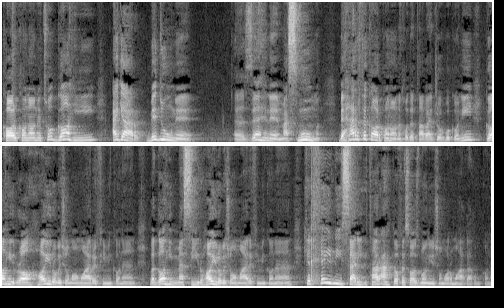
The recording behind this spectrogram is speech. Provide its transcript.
کارکنان تو گاهی اگر بدون ذهن مسموم به حرف کارکنان خودت توجه بکنی گاهی راههایی رو به شما معرفی می‌کنن و گاهی مسیرهایی رو به شما معرفی می‌کنن که خیلی سریعتر اهداف سازمانی شما رو محقق می‌کنه.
